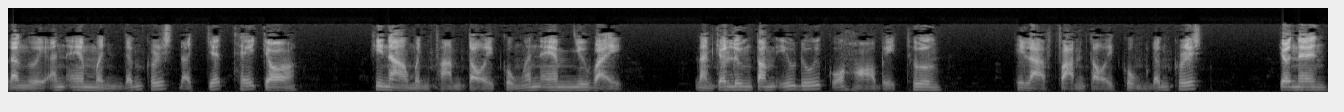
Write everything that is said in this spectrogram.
là người anh em mình đấng Christ đã chết thế cho. Khi nào mình phạm tội cùng anh em như vậy, làm cho lương tâm yếu đuối của họ bị thương, thì là phạm tội cùng đấng Christ. Cho nên,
